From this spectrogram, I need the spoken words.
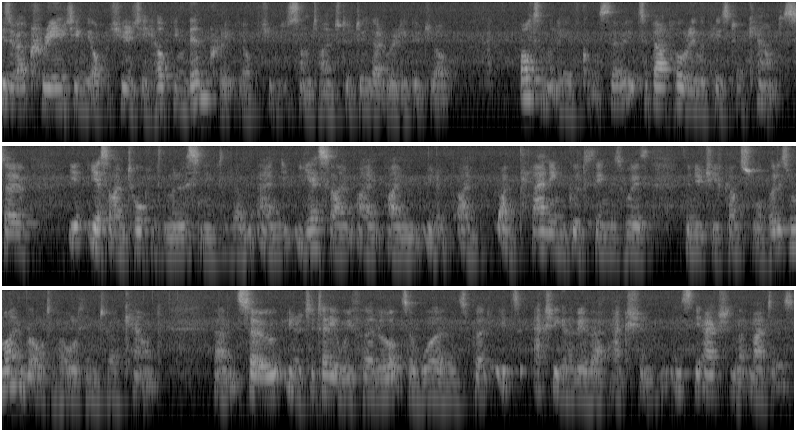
is about creating the opportunity, helping them create the opportunity sometimes to do that really good job. Ultimately, of course, though, it's about holding the police to account. So yes, I'm talking to them and listening to them, and yes, I'm, I'm, I'm, you know, I'm, I'm planning good things with the new chief constable, but it's my role to hold him to account. Um, so, you know, today we've heard lots of words, but it's actually going to be about action. It's the action that matters.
